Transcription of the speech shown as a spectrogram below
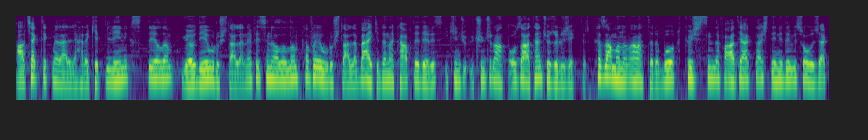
Alçak tekmelerle hareketliliğini kısıtlayalım, gövdeye vuruşlarla nefesini alalım, kafaya vuruşlarla belki de knockout ederiz. İkinci, üçüncü roundda o zaten çözülecektir. Kazanmanın anahtarı bu. Köşesinde Fatih Aktaş, Deni Davis olacak.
